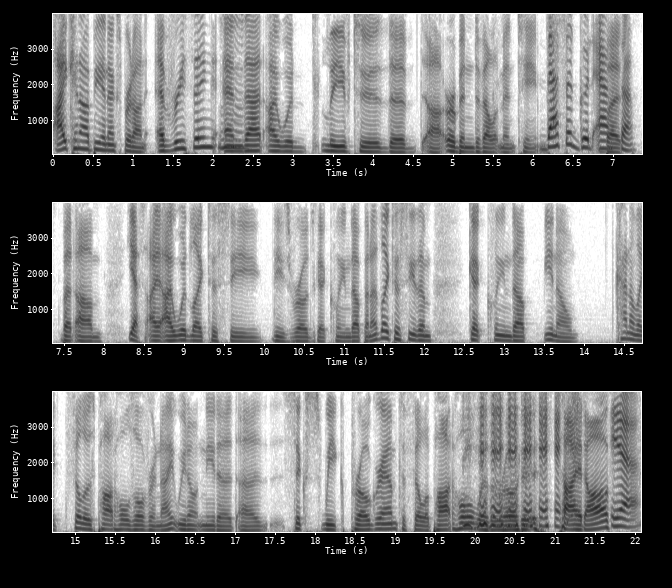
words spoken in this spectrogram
I cannot be an expert on everything, Mm-hmm. and that I would leave to the uh, urban development teams. That's a good answer. But, but um, yes, I, I would like to see these roads get cleaned up, and I'd like to see them get cleaned up. You know, kind of like fill those potholes overnight. We don't need a, a six-week program to fill a pothole where the road is tied off. yeah.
